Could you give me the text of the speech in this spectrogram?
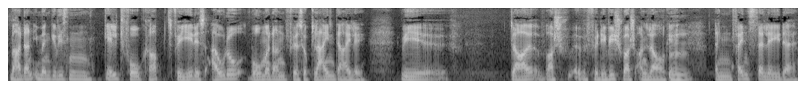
man hat dann immer einen gewissen Geldfonds gehabt für jedes Auto, wo man dann für so Kleinteile wie äh, klar, Wasch, äh, für die Wischwaschanlage, mhm. ein Fensterleder,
